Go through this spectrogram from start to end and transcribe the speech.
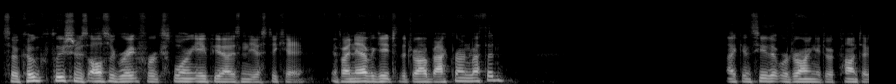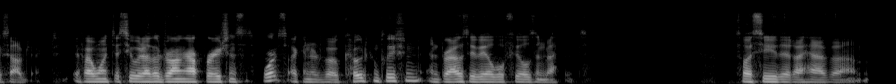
So code completion is also great for exploring APIs in the SDK. If I navigate to the draw background method, I can see that we're drawing into a context object. If I want to see what other drawing operations it supports, I can invoke code completion and browse the available fields and methods. So I see that I have um,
